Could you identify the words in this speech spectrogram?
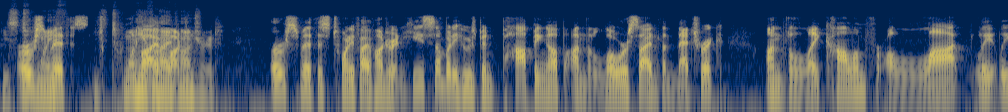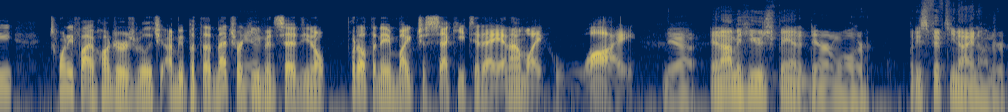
He's Irv 20 Smith is twenty five hundred. Irv Smith is 2,500, and he's somebody who's been popping up on the lower side of the metric on the like column for a lot lately. 2,500 is really cheap. I mean, but the metric Man. even said, you know, put out the name Mike Gesicki today, and I'm like, why? Yeah, and I'm a huge fan of Darren Waller, but he's fifty nine hundred.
